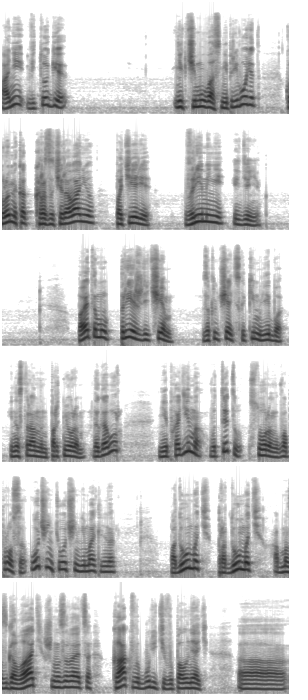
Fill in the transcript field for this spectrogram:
они в итоге ни к чему вас не приводят, кроме как к разочарованию, потере времени и денег. Поэтому прежде чем заключать с каким-либо иностранным партнером договор, необходимо вот эту сторону вопроса очень-очень внимательно подумать, продумать, обмозговать, что называется, как вы будете выполнять, э, то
